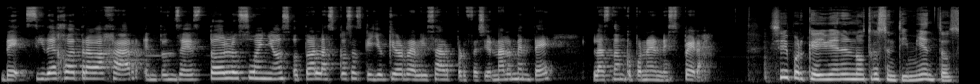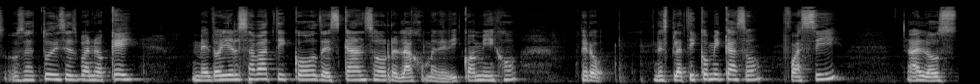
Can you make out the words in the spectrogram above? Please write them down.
de si dejo de trabajar, entonces todos los sueños o todas las cosas que yo quiero realizar profesionalmente las tengo que poner en espera. Sí, porque ahí vienen otros sentimientos. O sea, tú dices, bueno, ok, me doy el sabático, descanso, relajo, me dedico a mi hijo, pero les platico mi caso, fue así. A los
